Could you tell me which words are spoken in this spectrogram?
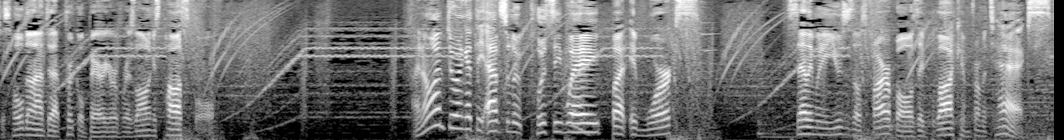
Just hold on to that prickle barrier for as long as possible. I know I'm doing it the absolute pussy way, but it works. Sadly, when he uses those fireballs, they block him from attacks.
